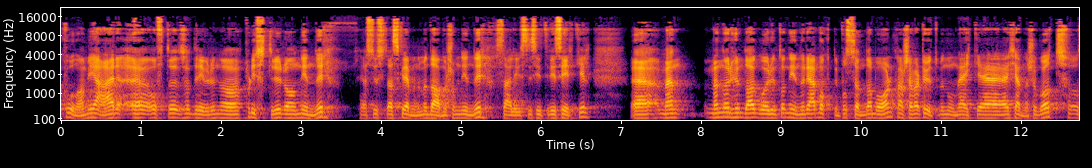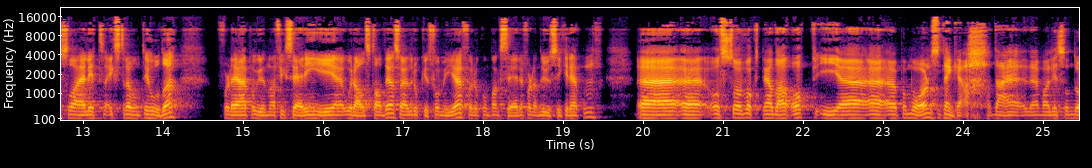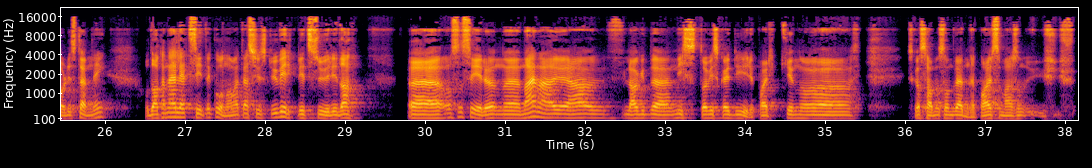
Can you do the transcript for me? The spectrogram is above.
kona mi er eh, ofte så driver hun og plystrer og nynner. Jeg syns det er skremmende med damer som nynner, særlig hvis de sitter i sirkel. Eh, men, men når hun da går rundt og nynner Jeg våkner på søndag morgen, kanskje jeg har vært ute med noen jeg ikke kjenner så godt, og så har jeg litt ekstra vondt i hodet. For det er pga. fiksering i oralstadiet, så har jeg drukket for mye for å kompensere for denne usikkerheten. og så våkner jeg da opp i, på morgenen så tenker jeg ah, det, det var litt sånn dårlig stemning. Og da kan jeg lett si til kona mi at jeg syns du virker litt sur i dag. Uh, og så sier hun eh, nei, nei, jeg har lagd uh, niste, og vi skal i Dyreparken og vi skal sammen med sånn vennepar som er sånn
